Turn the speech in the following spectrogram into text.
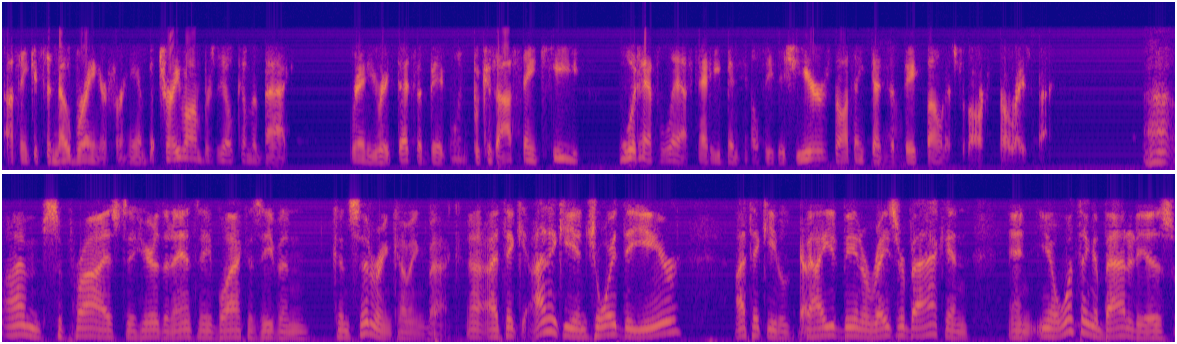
I think it's a no brainer for him. But Trevon Brazile coming back, Randy Rick, that's a big one because I think he would have left had he been healthy this year. So I think that's a big bonus for the Arkansas Razorbacks. I, I'm surprised to hear that Anthony Black is even considering coming back. Uh, I think I think he enjoyed the year. I think he valued being a Razorback, and and you know one thing about it is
